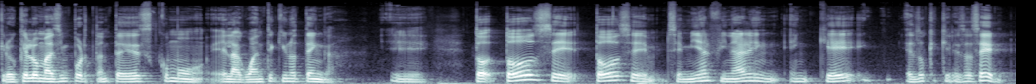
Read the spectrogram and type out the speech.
Creo que lo más importante es como el aguante que uno tenga. Eh, todo, se, todo se, se mide al final en, en, qué es lo que quieres hacer.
